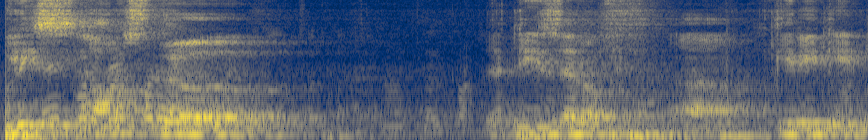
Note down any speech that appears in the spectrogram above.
Please launch the the teaser of uh, Kirit.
